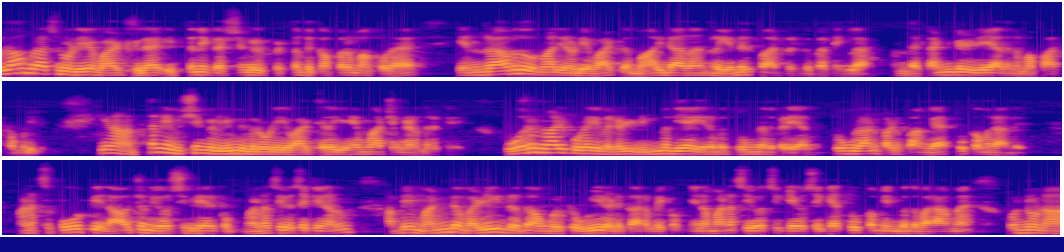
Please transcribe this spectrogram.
துலாம் ராசினுடைய வாழ்க்கையில இத்தனை கஷ்டங்கள் பெற்றதுக்கு அப்புறமா கூட என்றாவது ஒரு நாள் என்னுடைய வாழ்க்கை மாறிடாதான்ற எதிர்பார்ப்பு இருக்கு பாத்தீங்களா? அந்த கண்களிலேயே அதை நம்ம பார்க்க முடியும். ஏன்னா அத்தனை விஷயங்களையும் இவருடைய வாழ்க்கையில ஏமாற்றம் நடந்திருக்கு. ஒரு நாள் கூட இவர்கள் நிம்மதியா இரவு தூங்கினது கிடையாது. தூங்கலான்னு படுப்பாங்க தூக்கம் வராது. மனசு போட்டு ஏதாச்சும் ஒன்று யோசிக்கிட்டே இருக்கும். மனசு யோசிக்கலனாலும் அப்படியே மண்ட வழின்றது அவங்களுக்கு உயிர் எடுக்க ஆரம்பிக்கும். ஏன்னா மனசு யோசிக்க யோசிக்க தூக்கம் என்பது வராம ஒன்னொன்னா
